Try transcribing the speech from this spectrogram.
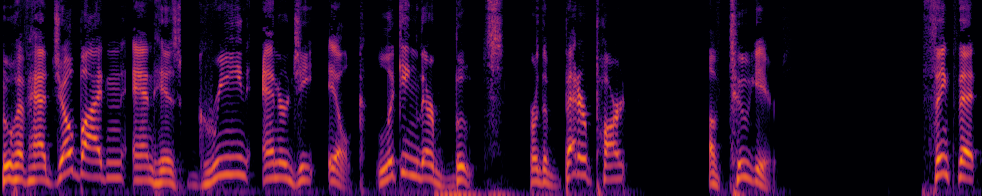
who have had Joe Biden and his green energy ilk licking their boots for the better part of two years think that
